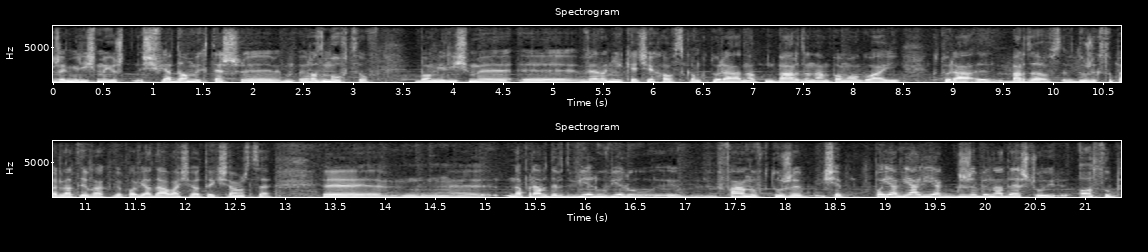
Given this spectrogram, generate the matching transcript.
że mieliśmy już świadomych też y, rozmówców, bo mieliśmy y, Weronikę Ciechowską, która no, bardzo nam pomogła i która y, bardzo w, w, dużych superlatywach wypowiadała się o tej książce. Y, y naprawdę wielu, wielu y, fanów, którzy się pojawiali jak grzyby na deszczu osób,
